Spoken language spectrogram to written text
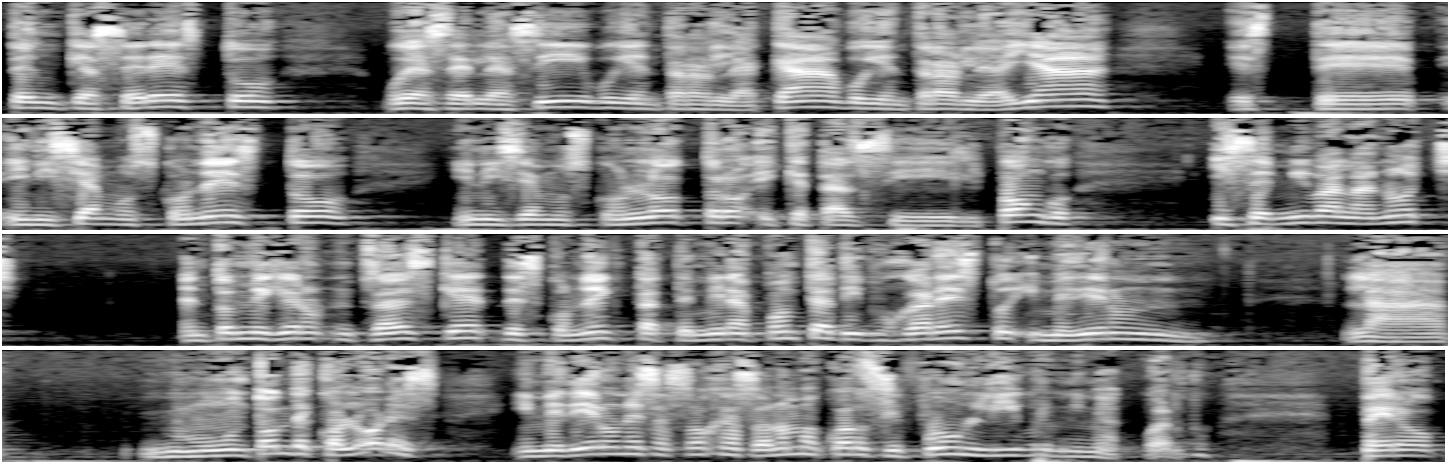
Tengo que hacer esto, voy a hacerle así, voy a entrarle acá, voy a entrarle allá, este, iniciamos con esto, iniciamos con lo otro, y qué tal si pongo. Y se me iba la noche. Entonces me dijeron, ¿sabes qué? Desconéctate, mira, ponte a dibujar esto y me dieron la un montón de colores y me dieron esas hojas o no me acuerdo si fue un libro ni me acuerdo, pero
